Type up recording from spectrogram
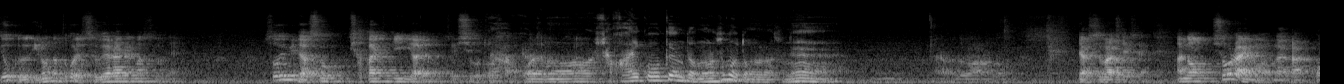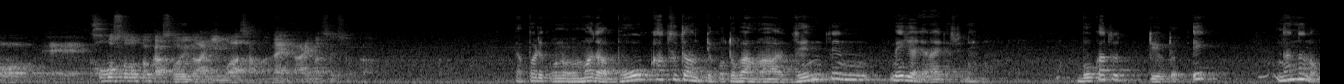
よくいろんなところで滑られますよね。そういう意味ではすごく社会的以外という仕事をされてこれも社会貢献度はものすごいと思いますね。いや素晴らしいですね。あの将来のなんかこう、えー、構想とかそういうのは飯村さんは何かありますでしょう？かやっぱりこのまだ防活団って言葉が全然メジャーじゃないですよね。防活っていうとえ何なの？っ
